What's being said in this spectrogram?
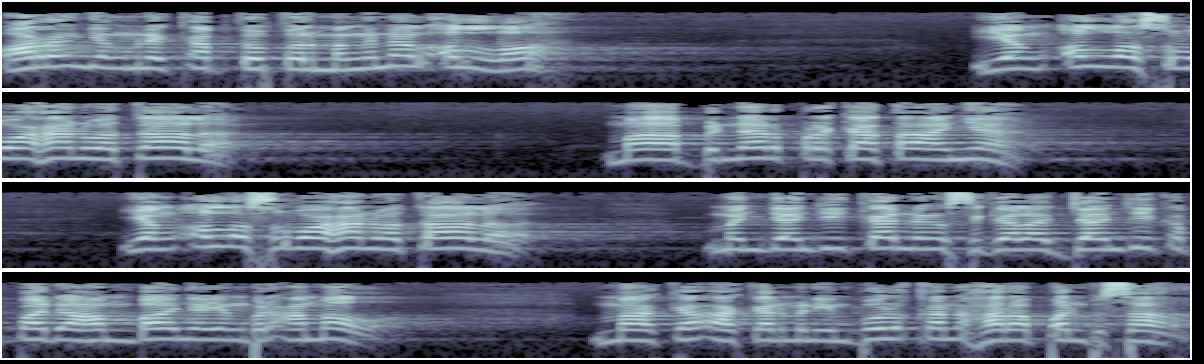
Orang yang mereka betul-betul mengenal Allah yang Allah Subhanahu wa taala Maha benar perkataannya yang Allah Subhanahu wa taala menjanjikan dengan segala janji kepada hambanya yang beramal maka akan menimbulkan harapan besar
